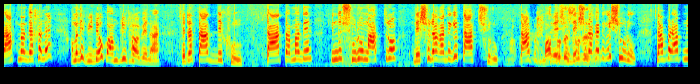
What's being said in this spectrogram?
তাঁত না দেখালে আমাদের ভিডিও কমপ্লিট হবে না। এটা তাঁত দেখুন। তাঁত আমাদের কিন্তু শুরু মাত্র দেড়শো টাকা থেকে তাঁত শুরু। তার মাত্র 150 দেড়শো টাকা টাকা। থেকে। শুরু। তারপর আপনি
